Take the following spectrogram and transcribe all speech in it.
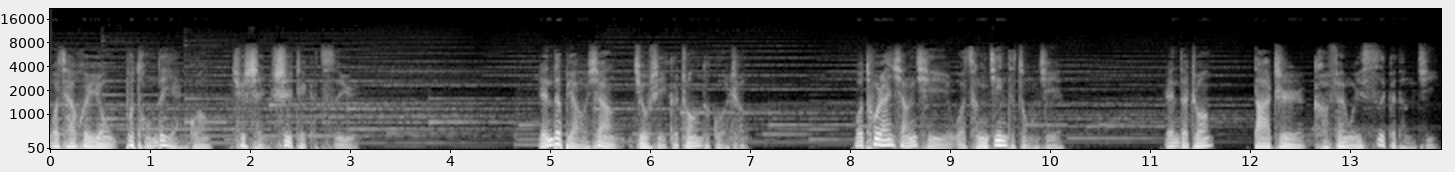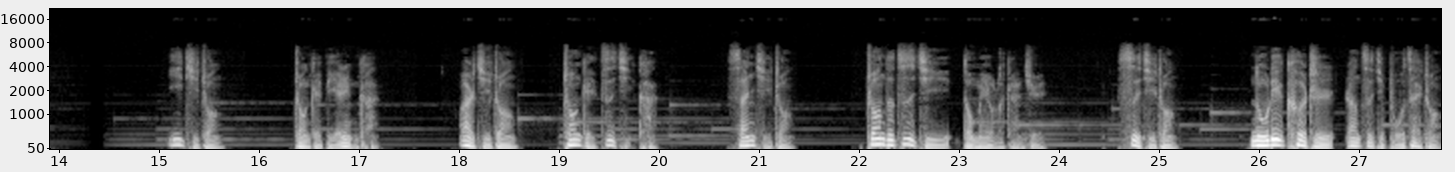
我才会用不同的眼光去审视这个词语。人的表象就是一个装的过程。我突然想起我曾经的总结：人的装大致可分为四个等级：一级装，装给别人看；二级装，装给自己看；三级装。装的自己都没有了感觉，四级装，努力克制，让自己不再装。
